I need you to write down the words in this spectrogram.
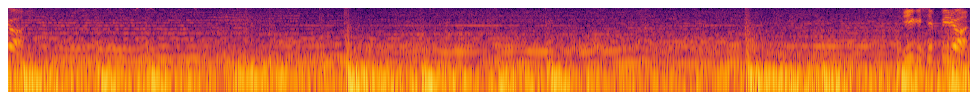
Вперед! Двигайся вперед!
